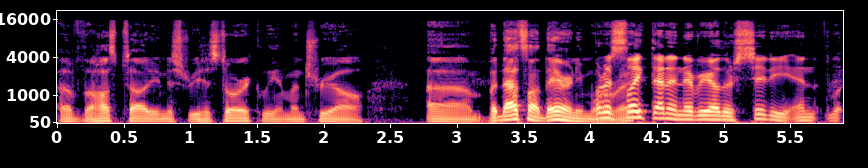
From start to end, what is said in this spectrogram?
of the hospitality industry historically in Montreal um, but that's not there anymore But it's right? like that in every other city. And for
